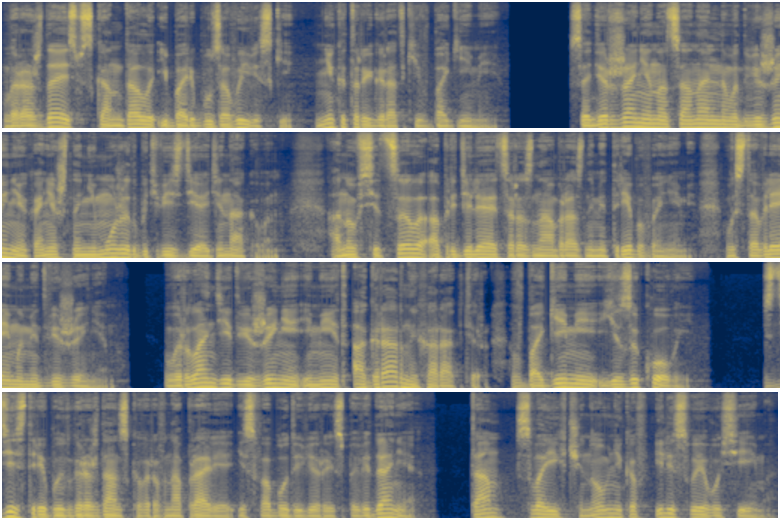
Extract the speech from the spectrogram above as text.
вырождаясь в скандалы и борьбу за вывески, некоторые городки в Богемии. Содержание национального движения, конечно, не может быть везде одинаковым. Оно всецело определяется разнообразными требованиями, выставляемыми движением. В Ирландии движение имеет аграрный характер, в Богемии языковый. Здесь требуют гражданского равноправия и свободы вероисповедания, там своих чиновников или своего сейма.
